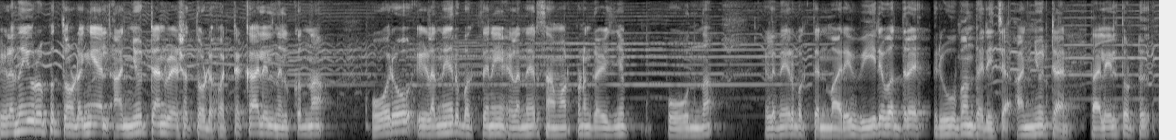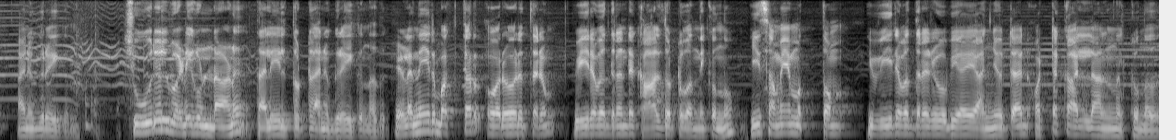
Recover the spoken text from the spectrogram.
ഇളനീറുപ്പ് തുടങ്ങിയാൽ അഞ്ഞൂറ്റാൻ വേഷത്തോടെ ഒറ്റക്കാലിൽ നിൽക്കുന്ന ഓരോ ഇളനീർ ഭക്തനെയും ഇളനീർ സമർപ്പണം കഴിഞ്ഞ് പോകുന്ന ഇളനീർ ഭക്തന്മാരെ വീരഭദ്ര രൂപം ധരിച്ച അഞ്ഞൂറ്റാൻ തലയിൽ തൊട്ട് അനുഗ്രഹിക്കുന്നു. ചൂരൽ വടി കൊണ്ടാണ് തലയിൽ തൊട്ട് അനുഗ്രഹിക്കുന്നത്. ഇളനീർ ഭക്തർ ഓരോരുത്തരും വീരഭദ്രന്റെ കാൽ തൊട്ട് വന്നിക്കുന്നു. ഈ സമയം മൊത്തം ഈ വീരഭദ്ര രൂപിയായ അഞ്ഞൂറ്റാൻ ഒറ്റക്കാലിലാണ് നിൽക്കുന്നത്.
